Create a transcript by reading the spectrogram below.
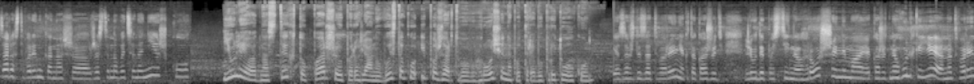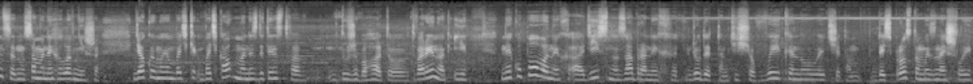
Зараз тваринка наша вже становиться на ніжку. Юлія – одна з тих, хто першою переглянув виставку і пожертвував гроші на потреби притулку. Я завжди за тварин, як то кажуть, люди постійно грошей немає. Кажуть, на гульки є, а на тварин це ну саме найголовніше. Дякую моїм батькам. У мене з дитинства дуже багато тваринок і не купованих, а дійсно забраних. Люди там ті, що викинули, чи там десь просто ми знайшли.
